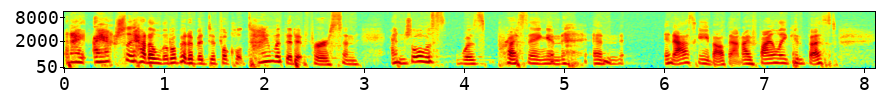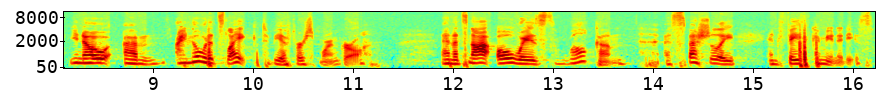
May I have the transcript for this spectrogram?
And I, I actually had a little bit of a difficult time with it at first. And, and Joel was, was pressing and, and, and asking about that. And I finally confessed, you know, um, I know what it's like to be a firstborn girl. And it's not always welcome especially in faith communities.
